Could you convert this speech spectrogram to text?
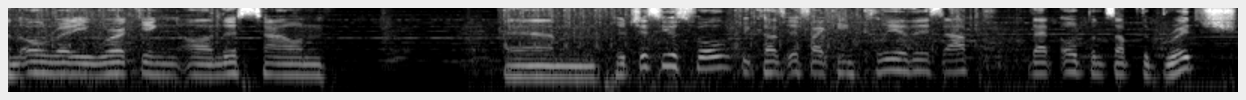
And already working on this town, um, which is useful because if I can clear this up, that opens up the bridge.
